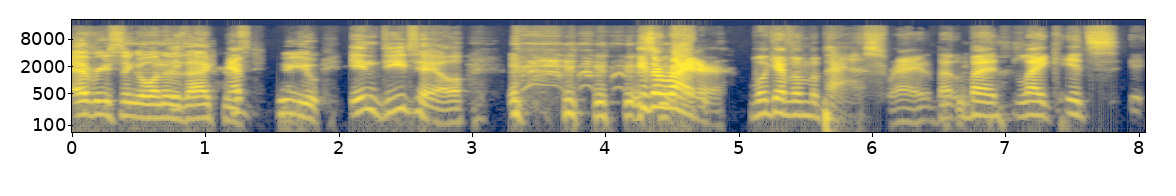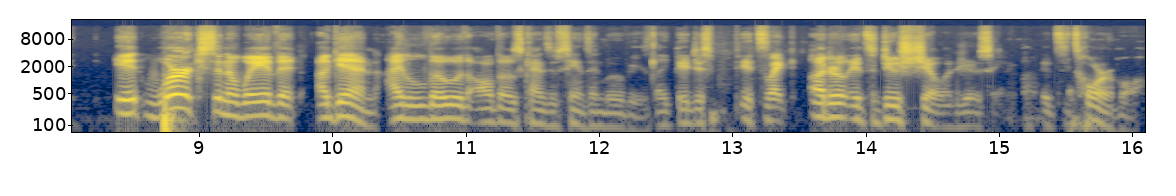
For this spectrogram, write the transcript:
every single one of his actions to you in detail. he's a writer. We'll give him a pass, right? But but like it's it works in a way that again i loathe all those kinds of scenes in movies like they just it's like utterly it's douche chill inducing it's it's horrible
